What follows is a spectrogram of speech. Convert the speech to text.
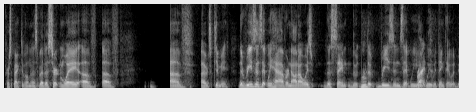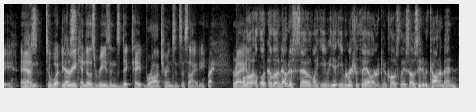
perspective on this, but a certain way of of of oh, excuse me the reasons that we have are not always the same the, mm. the reasons that we right. we would think they would be and yes. to what degree yes. can those reasons dictate broad trends in society right right although, although, although notice so like even, even richard thaler you know, closely associated with kahneman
